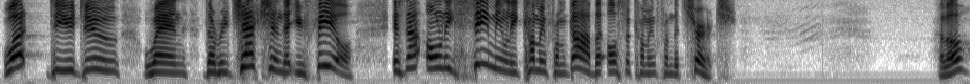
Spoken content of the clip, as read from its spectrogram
What do you do when the rejection that you feel is not only seemingly coming from God, but also coming from the church? Hello?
